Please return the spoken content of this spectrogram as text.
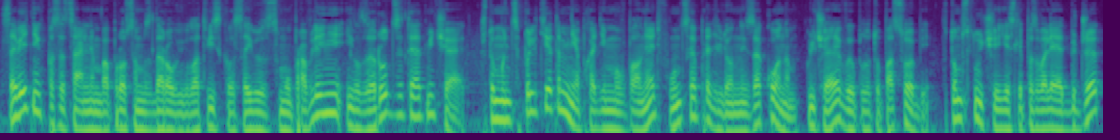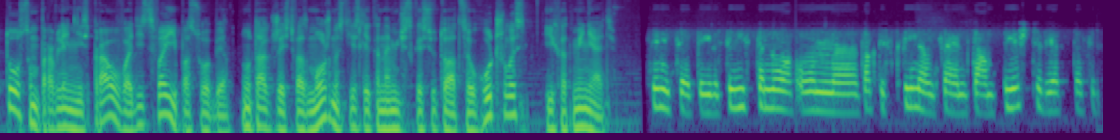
Советник по социальным вопросам и здоровью Латвийского союза самоуправления Илза Рудзите отмечает, что муниципалитетам необходимо выполнять функции, определенные законом, включая выплату пособий. В том случае, если позволяет бюджет, то у самоуправления есть право вводить свои пособия, но также есть возможность, если экономическая ситуация ухудшилась, их отменять iniciatīvas īsteno un ir...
